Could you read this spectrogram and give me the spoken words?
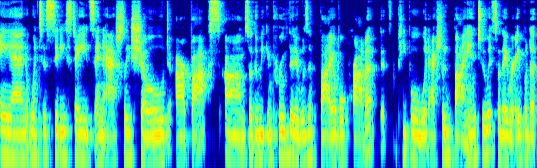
and went to city states and actually showed our box um, so that we can prove that it was a viable product that people would actually buy into it. So they were able to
